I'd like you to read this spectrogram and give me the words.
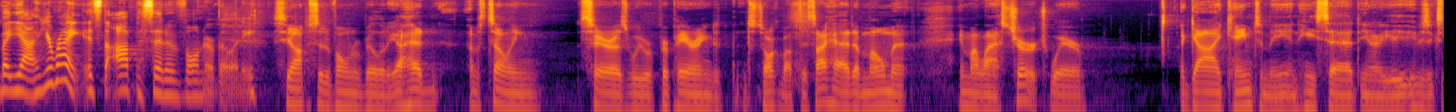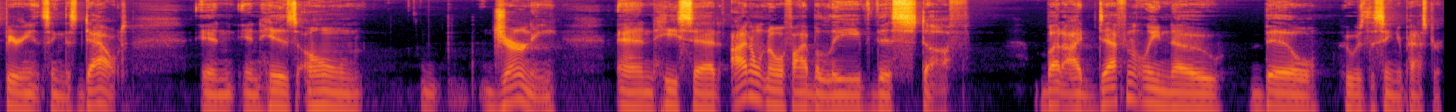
But yeah, you're right. It's the opposite of vulnerability. it's the opposite of vulnerability. I had, I was telling Sarah as we were preparing to, to talk about this, I had a moment in my last church where a guy came to me and he said, you know, he, he was experiencing this doubt in in his own journey and he said, I don't know if I believe this stuff, but I definitely know Bill, who was the senior pastor,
